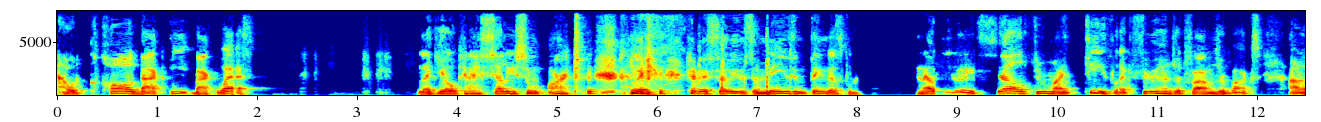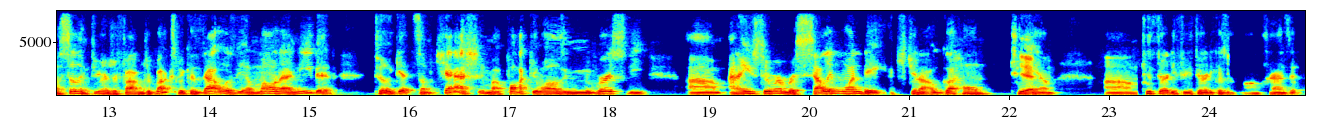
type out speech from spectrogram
I would call back eat back west. Like, yo, can I sell you some art? like, can I sell you this amazing thing that's going and I would literally sell through my teeth like 300, 500 bucks. I was selling 300, 500 bucks because that was the amount I needed to get some cash in my pocket while I was in university. Um, and I used to remember selling one day, you not, I would go home 2 Yeah. p.m., um, 2.30, 3.30 because of long transit.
